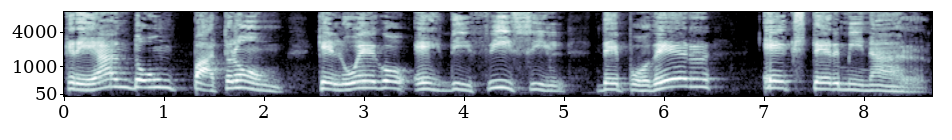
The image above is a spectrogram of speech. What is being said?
creando un patrón que luego es difícil de poder exterminar.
